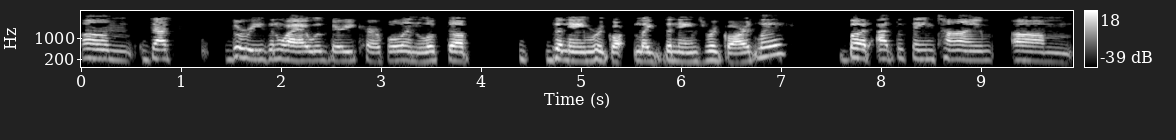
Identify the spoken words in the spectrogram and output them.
um that's the reason why I was very careful and looked up the name regard like the names regardless. But at the same time, um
